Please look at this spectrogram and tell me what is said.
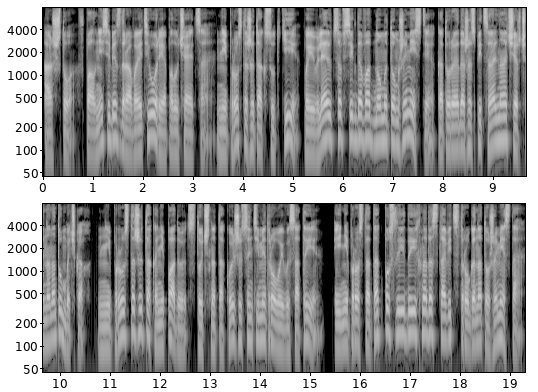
А что, вполне себе здравая теория получается. Не просто же так сутки появляются всегда в одном и том же месте, которое даже специально очерчено на тумбочках. Не просто же так они падают с точно такой же сантиметровой высоты, и не просто так после еды их надо ставить строго на то же место,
